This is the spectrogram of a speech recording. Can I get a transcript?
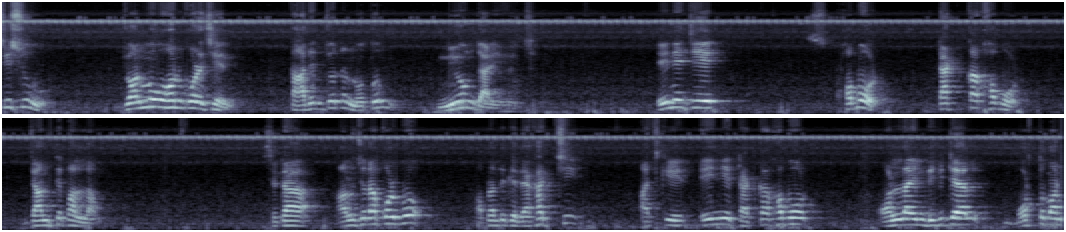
শিশু জন্মগ্রহণ করেছেন, তাদের জন্য নতুন নিয়ম জারি হয়েছে। এনে যে খবর, টাটকা খবর জানতে পারলাম, সেটা আলোচনা করব। আপনাদেরকে দেখাচ্ছি। আজকে এই নিয়ে টাটকা খবর। অনলাইন ডিজিটাল বর্তমান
